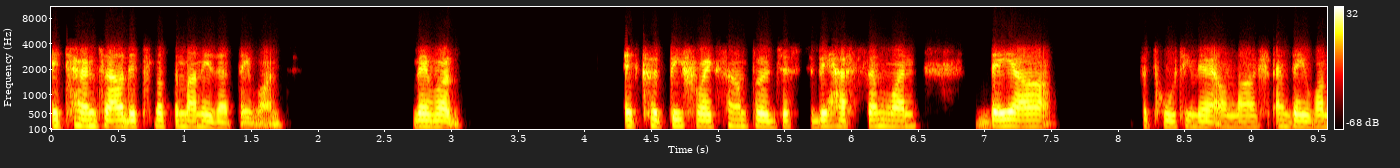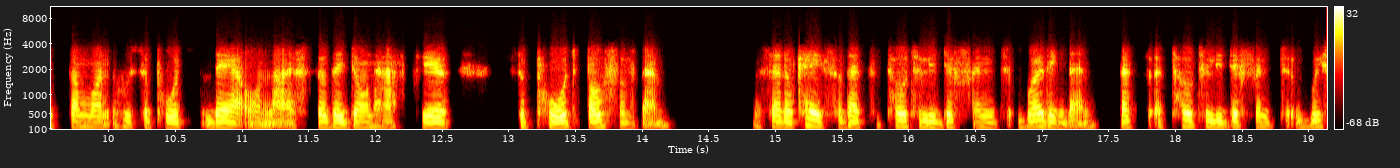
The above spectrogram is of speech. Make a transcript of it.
it turns out it's not the money that they want. They want, it could be, for example, just to have someone, they are supporting their own life and they want someone who supports their own life so they don't have to support both of them. I said, okay, so that's a totally different wording then. That's a totally different wish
